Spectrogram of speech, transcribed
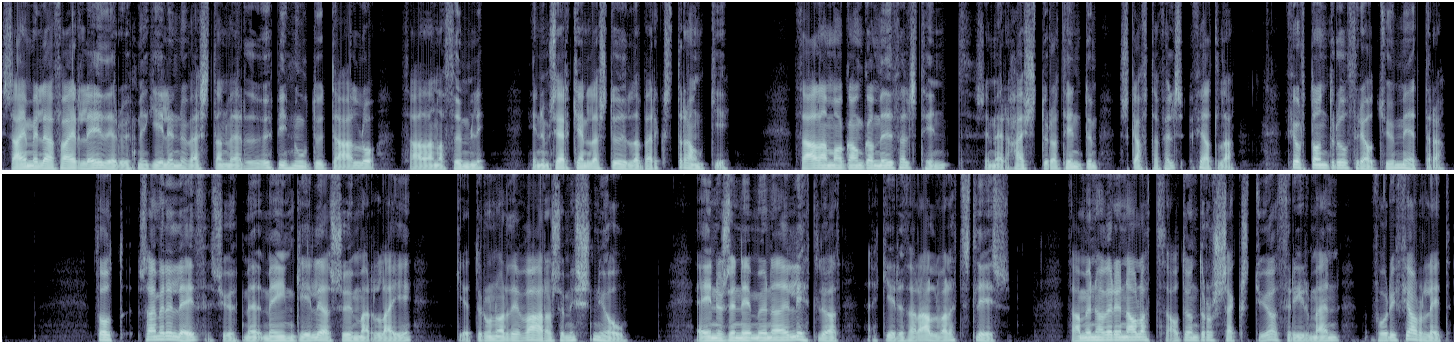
Sæmilega fær leiðir upp með gilinu vestanverðu upp í Hnútudal og þaðan að þumli, hinnum sérkennlega Stöðlaberg strángi. Þaðan má ganga miðfells tind, sem er hæstur af tindum Skaftafells fjalla, 1430 metra. Þótt sæmili leið sé upp með meingili að sumarlægi getur hún orðið varasum í snjó. Einu sinni munaði litlu að ekki er þar alvarlegt slis. Það mun hafa verið nálagt 1860 að þrýr menn fór í fjárleit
